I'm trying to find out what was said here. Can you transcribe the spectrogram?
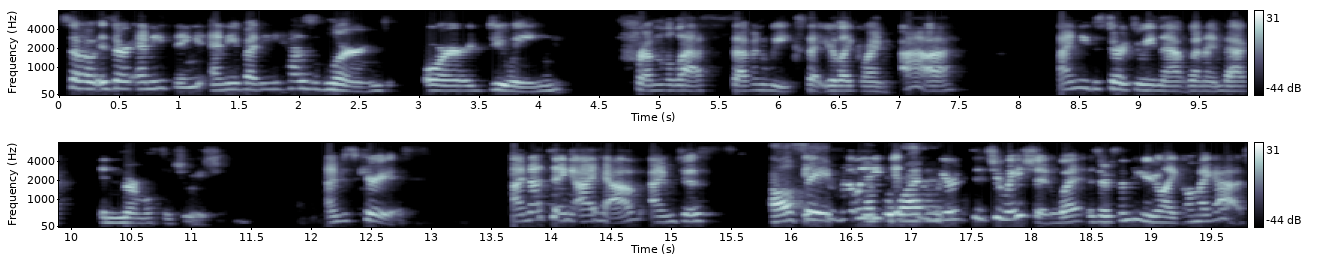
So, is there anything anybody has learned or doing from the last seven weeks that you're like going, ah, I need to start doing that when I'm back in normal situation? I'm just curious. I'm not saying I have. I'm just. I'll say It's really it's one, a weird situation. What is there something you're like, oh my gosh?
